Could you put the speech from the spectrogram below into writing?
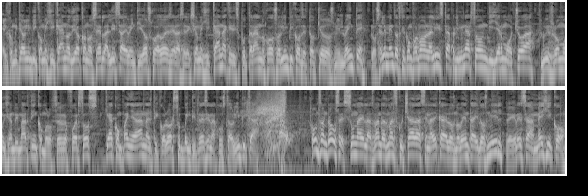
El Comité Olímpico Mexicano dio a conocer la lista de 22 jugadores de la selección mexicana que disputarán los Juegos Olímpicos de Tokio 2020. Los elementos que conformaron la lista preliminar son Guillermo Ochoa, Luis Romo y Henry Martin como los tres refuerzos que acompañarán al tricolor sub-23 en la justa olímpica. Guns N' Roses, una de las bandas más escuchadas en la década de los 90 y 2000, regresa a México.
